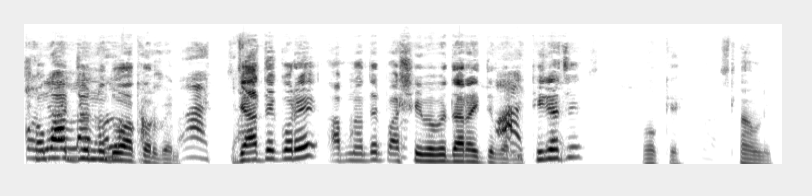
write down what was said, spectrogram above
সবার জন্য দোয়া করবেন। আচ্ছা। যাতে করে আপনাদের পাশে এভাবে দাঁড়াইতে পারেন ঠিক আচ্ছা, আছে ওকে আসসালামু আলাইকুম।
